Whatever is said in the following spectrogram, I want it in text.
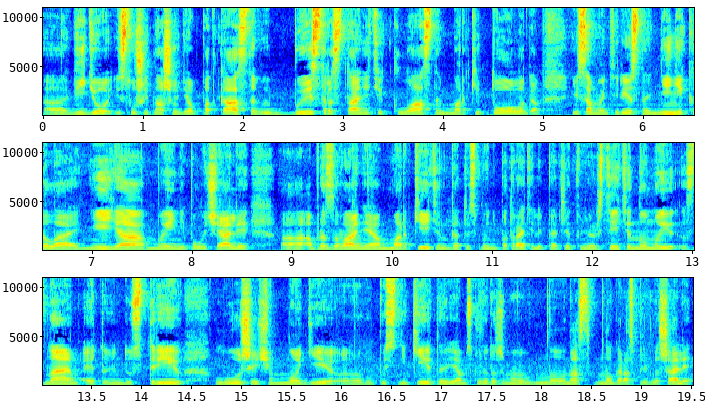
э, видео и слушать наши аудиоподкасты, вы быстро станете классным маркетологом. И самое интересное, ни Николай, ни я, мы не получали э, образование маркетинга. То есть мы не потратили 5 лет в университете, но мы знаем эту индустрию лучше, чем многие многие э, выпускники, да, я вам скажу, даже мы, ну, нас много раз приглашали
